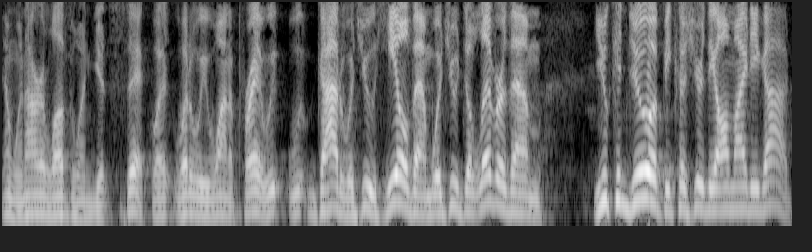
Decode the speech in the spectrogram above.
And when our loved one gets sick, what, what do we want to pray? We, we, God, would you heal them? Would you deliver them? You can do it because you're the Almighty God.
